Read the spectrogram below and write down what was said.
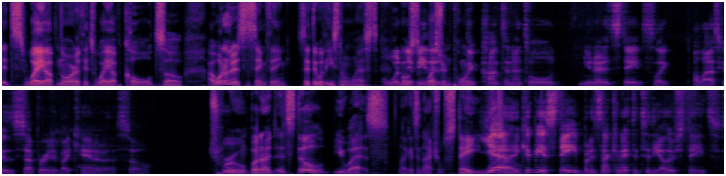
it's way up north, it's way up cold. So I wonder if it's the same thing. Same thing with east and west. Wouldn't Most it be western the, point. the continental United States? Like Alaska is separated by Canada, so True, but uh, it's still U.S. Like it's an actual state. yeah, so- it could be a state, but it's not connected to the other states.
